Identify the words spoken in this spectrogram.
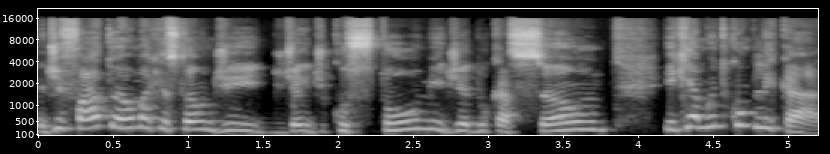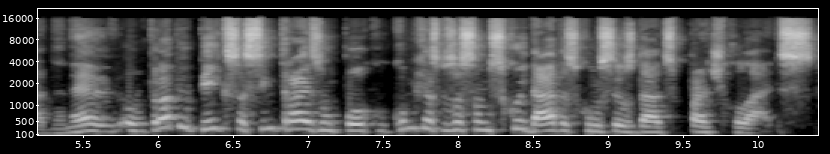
de fato é uma questão de, de, de, costume, de educação e que é muito complicada. Né? O próprio Pix assim traz um pouco como que as pessoas são descuidadas com os seus dados particulares.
